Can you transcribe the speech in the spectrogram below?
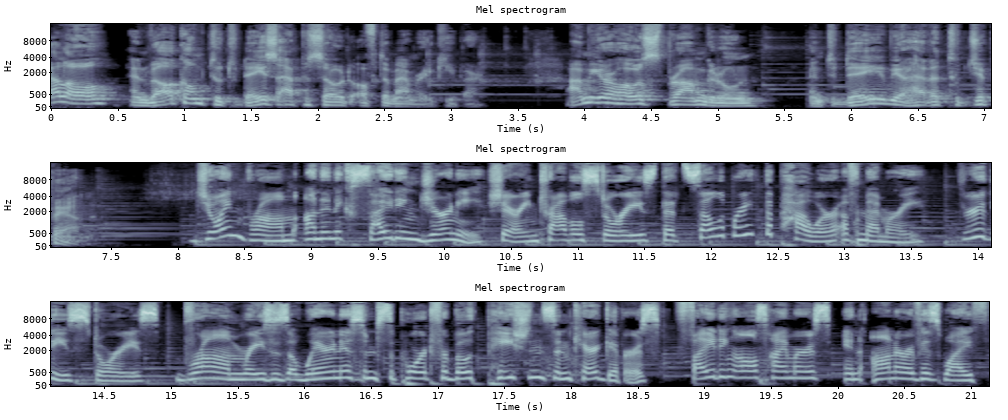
Hello, and welcome to today's episode of The Memory Keeper. I'm your host, Bram Groen, and today we are headed to Japan. Join Bram on an exciting journey, sharing travel stories that celebrate the power of memory. Through these stories, Bram raises awareness and support for both patients and caregivers, fighting Alzheimer's in honor of his wife,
